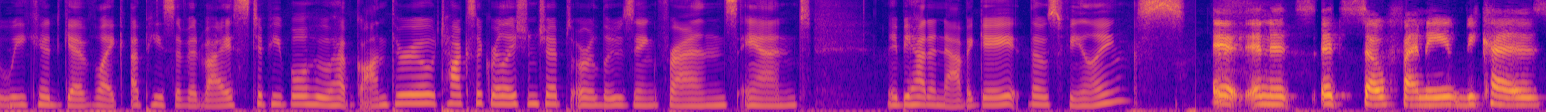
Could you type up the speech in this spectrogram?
we could give like a piece of advice to people who have gone through toxic relationships or losing friends and maybe how to navigate those feelings? It, and it's it's so funny because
